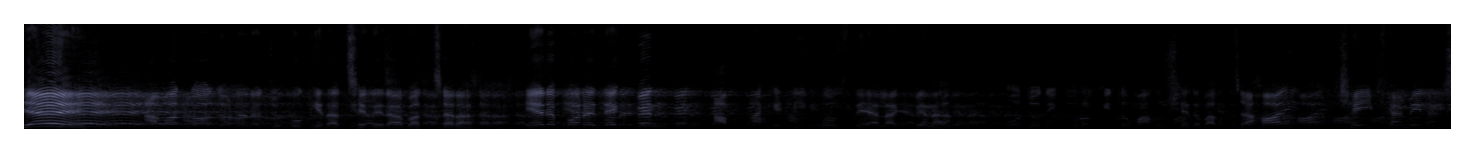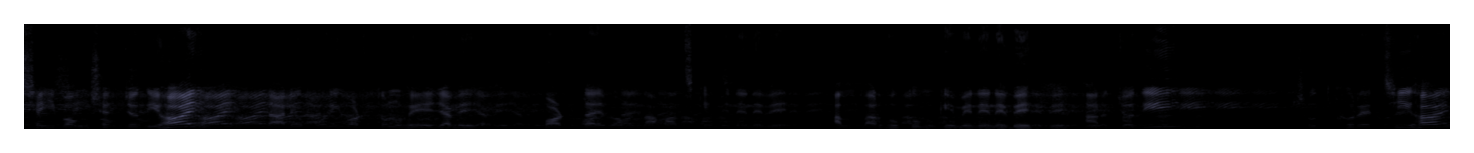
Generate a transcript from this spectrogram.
যে আমার নজরেরা যুবকেরা ছেলেরা বাচ্চারা এরপরে দেখবেন আপনাকে ডিভোর্স দেয়া লাগবে না। ও যদি প্রকৃত মানুষের বাচ্চা হয় সেই ফ্যামিলির সেই বংশের যদি হয় তাহলে পরিবর্তন হয়ে যাবে। পর্দা এবং নামাজকে মেনে নেবে আল্লাহর হুকুমকে মেনে নেবে। আর যদি সুদখোরের জি হয়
